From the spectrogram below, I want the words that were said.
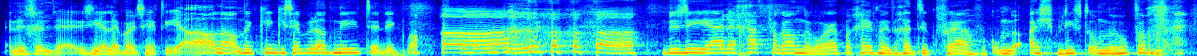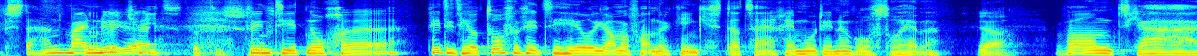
En dus dan is hij alleen maar zegt, ja, alle andere kindjes hebben dat niet. En ik mag het. Oh. Dus die, ja, dat gaat veranderen hoor. Op een gegeven moment gaat hij natuurlijk vragen of ik om de, alsjeblieft om de hoek wil blijven staan. Maar nu weet je eh, niet. Dat is, vindt hij het nog eh, vindt hij het heel tof en vindt hij het heel jammer van de kindjes dat zij geen moeder in een rolstoel hebben. Ja. Want ja,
